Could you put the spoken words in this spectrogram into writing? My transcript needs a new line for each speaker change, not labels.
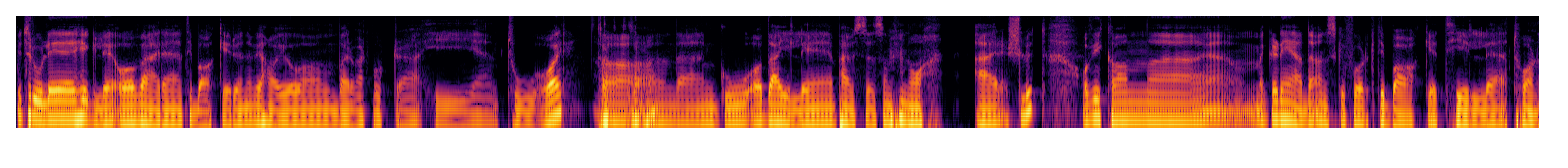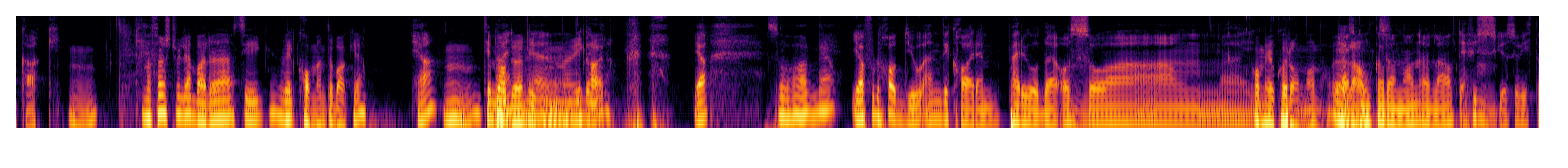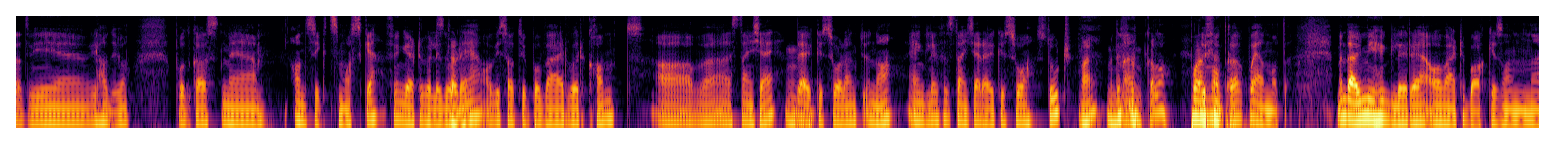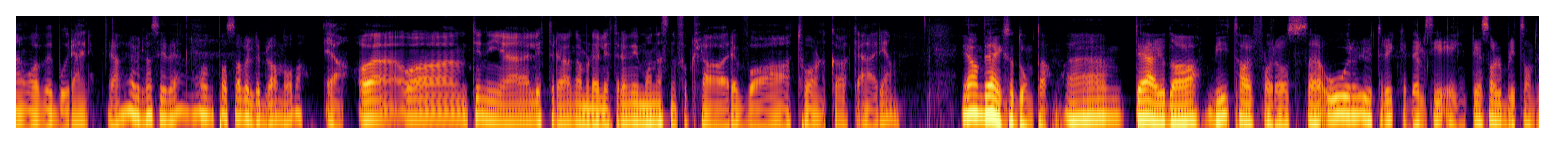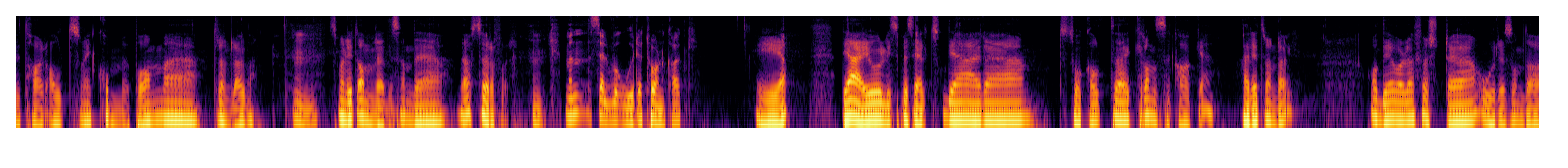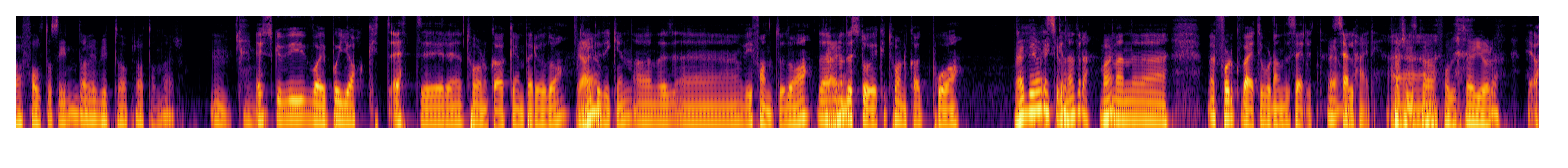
Utrolig hyggelig å være tilbake, Rune. Vi har jo bare vært borte i to år.
Takk det samme.
Og Det er en god og deilig pause som nå er slutt. Og vi kan eh, med glede ønske folk tilbake til eh, Tårnkak.
Mm. Men først vil jeg bare si velkommen tilbake.
Ja,
Mm.
Til
du hadde jo en liten
eh,
vikar.
Ja.
Så ja,
ja, for du hadde jo en vikar en periode, og så um,
kom jo koronaen.
Ødela alt. Jeg husker jo så vidt at vi, vi hadde jo podkast med ansiktsmaske. Fungerte veldig
Stemmer.
dårlig. Og vi satt jo på hver vår kant av eh, Steinkjer.
Mm.
Det er jo ikke så langt unna, egentlig, for Steinkjer er jo ikke så stort.
Nei, men det funka, da. På en
det funka
måte.
på en måte. Men det er jo mye hyggeligere å være tilbake sånn eh, over bordet her.
Ja, jeg vil da si det. Og det passa veldig bra nå, da.
Ja, og, og til nye lyttere og gamle lyttere, vi må nesten forklare hva tårnkake er igjen.
Ja, det er ikke så dumt, da. Eh, Det er jo da vi tar for oss eh, ord og uttrykk. Det vil si, egentlig så har det blitt sånn at vi tar alt som vi kommer på om eh, Trøndelag, da.
Mm.
Som er litt annerledes enn det det er sørafor.
Mm. Men selve ordet tårnkak,
Ja. Det er jo litt spesielt. Det er såkalt kransekake her i Trøndelag. Og det var det første ordet som da falt oss inn da vi begynte å prate om det her.
Mm.
Mm.
Jeg husker vi var på jakt etter eh, tårnkake en periode òg,
Ja,
i butikken. Det, uh, vi fant jo det òg,
Ja, ja.
men det står jo ikke tårnkake på
Nei, det gjør det
eskene,
ikke.
tror jeg. Men, uh, men folk veit jo hvordan det ser ut,
Ja.
selv her.
Kanskje vi skal få dem til å gjøre det?
Ja.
